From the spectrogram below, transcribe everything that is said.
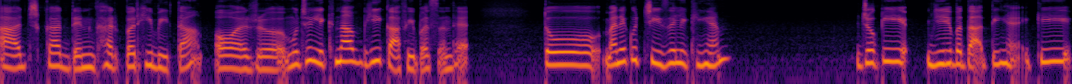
आज का दिन घर पर ही बीता और मुझे लिखना भी काफ़ी पसंद है। तो मैंने कुछ चीज़ें लिखी हैं जो कि ये बताती हैं कि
